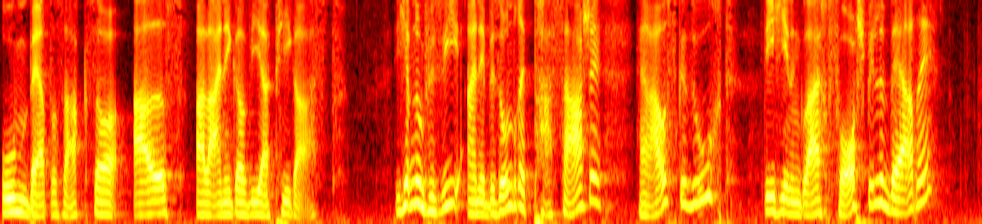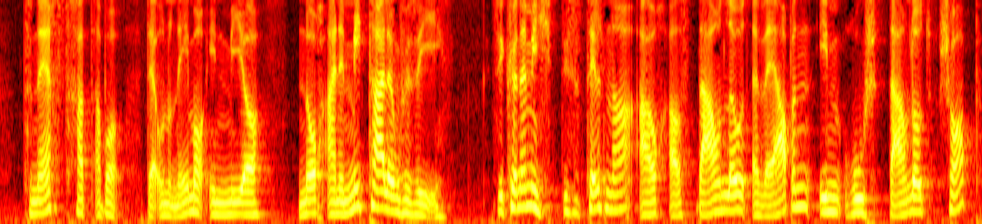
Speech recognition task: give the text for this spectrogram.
Umberto Sachser als alleiniger VIP-Gast. Ich habe nun für Sie eine besondere Passage herausgesucht, die ich Ihnen gleich vorspielen werde. Zunächst hat aber der Unternehmer in mir noch eine Mitteilung für Sie. Sie können nämlich dieses Telesnar auch als Download erwerben im Rouge Download Shop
